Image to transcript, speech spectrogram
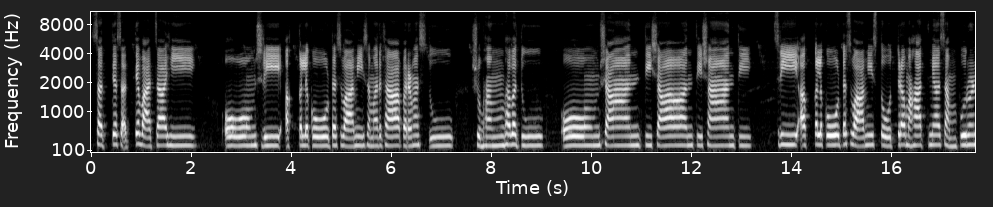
सत्य सत्य वाचाही. ओम श्री अक्कलकोट स्वामी समर्था परमस्तु शुभम भवतु. ओम शांती शांती शांती। श्री अक्कलकोट स्वामी स्तोत्र महात्म्य संपूर्ण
